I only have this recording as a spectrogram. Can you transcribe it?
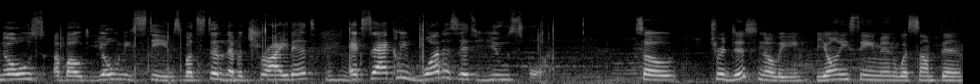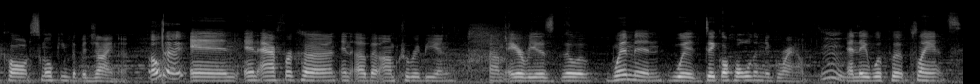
knows about yoni steams but still never tried it? Mm-hmm. Exactly what is it used for? So traditionally, yoni steaming was something called smoking the vagina. Okay. And in Africa and other um, Caribbean um, areas, the women would dig a hole in the ground Mm. and they would put plants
